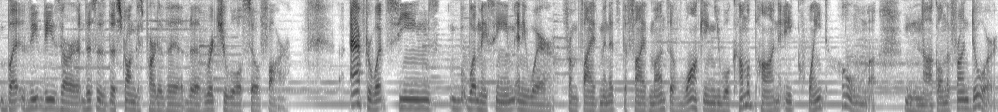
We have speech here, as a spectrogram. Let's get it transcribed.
But the, these are this is the strongest part of the the ritual so far. After what seems, what may seem anywhere from five minutes to five months of walking, you will come upon a quaint home. Knock on the front door,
